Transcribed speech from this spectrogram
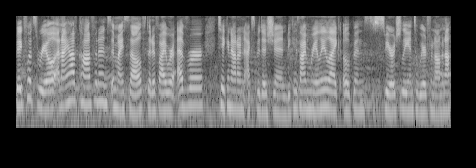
Bigfoot's real, and I have confidence in myself that if I were ever taken out on an expedition, because I'm really like open spiritually into weird phenomena,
